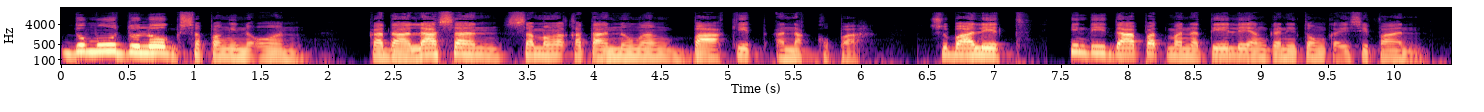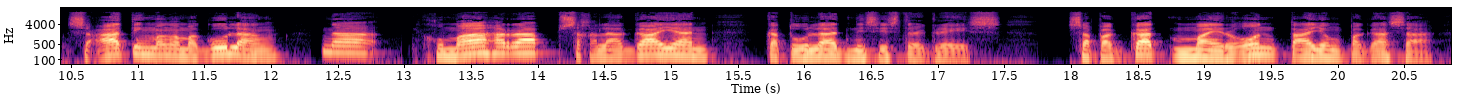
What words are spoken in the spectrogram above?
dumudulog sa Panginoon, kadalasan sa mga katanungang bakit anak ko pa. Subalit, hindi dapat manatili ang ganitong kaisipan sa ating mga magulang na humaharap sa kalagayan katulad ni Sister Grace, sapagkat mayroon tayong pag-asa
